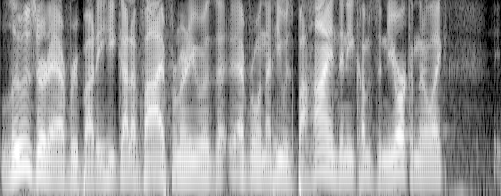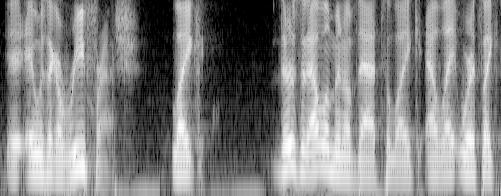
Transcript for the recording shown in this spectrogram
loser to everybody. He got a vibe from everyone that, everyone that he was behind. Then he comes to New York and they're like it, it was like a refresh. Like there's an element of that to like LA where it's like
